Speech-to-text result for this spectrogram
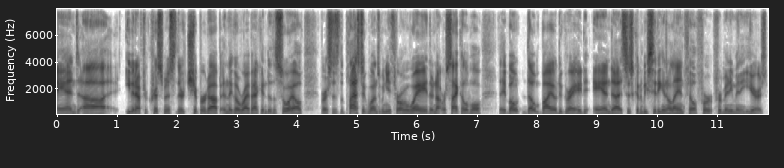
and uh, even after Christmas, they're chippered up and they go right back into the soil. Versus the plastic ones, when you throw them away, they're not recyclable. They don't, don't biodegrade, and uh, it's just going to be sitting in a landfill for, for many, many years.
